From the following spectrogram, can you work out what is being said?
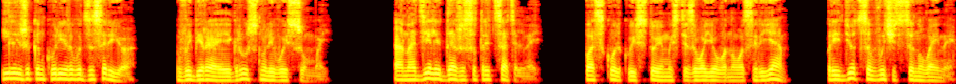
или же конкурировать за сырье, выбирая игру с нулевой суммой. А на деле даже с отрицательной, поскольку из стоимости завоеванного сырья придется вычесть цену войны.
